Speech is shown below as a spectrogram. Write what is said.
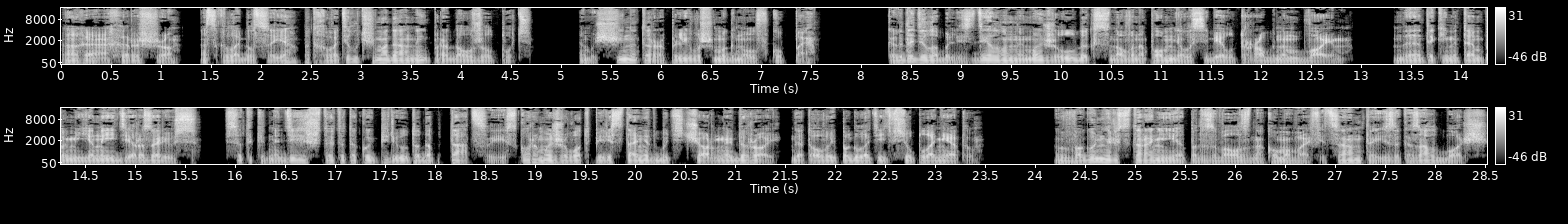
«Ага, хорошо», — осклабился я, подхватил чемодан и продолжил путь. А мужчина торопливо шмыгнул в купе. Когда дела были сделаны, мой желудок снова напомнил о себе утробным воем. Да, такими темпами я на еде разорюсь. Все-таки надеюсь, что это такой период адаптации, и скоро мой живот перестанет быть черной дырой, готовой поглотить всю планету. В вагоне-ресторане я подозвал знакомого официанта и заказал борщ,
